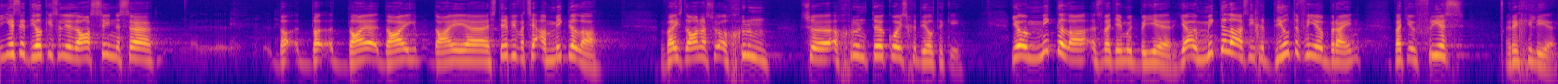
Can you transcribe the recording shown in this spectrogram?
Die eerste deeltjie sal jy daar sien is 'n daai daai daai eh, streepie wat sê amygdala wys daarna so 'n groen so 'n groen turquoise gedeeltetjie. Jou amygdala is wat jy moet beheer. Jou amygdala is die gedeelte van jou brein wat jou vrees reguleer.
